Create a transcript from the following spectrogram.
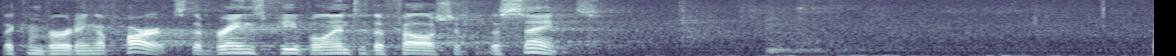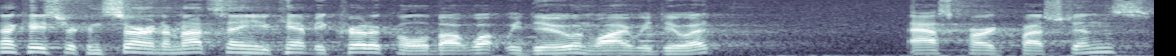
the converting of hearts, that brings people into the fellowship of the saints. Now, in case you're concerned, I'm not saying you can't be critical about what we do and why we do it. Ask hard questions.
